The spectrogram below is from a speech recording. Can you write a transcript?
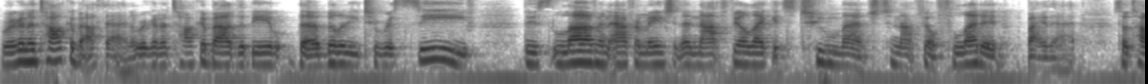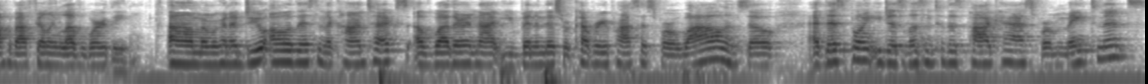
we're going to talk about that and we're going to talk about the be able, the ability to receive this love and affirmation and not feel like it's too much to not feel flooded by that. So talk about feeling love worthy. Um, and we're going to do all of this in the context of whether or not you've been in this recovery process for a while. And so at this point you just listen to this podcast for maintenance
